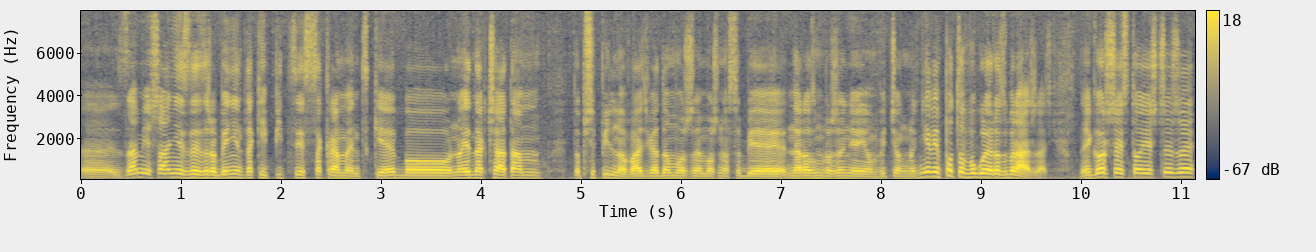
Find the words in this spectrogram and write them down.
e, zamieszanie ze zrobieniem takiej pizzy jest sakramenckie, bo no jednak trzeba tam to przypilnować. Wiadomo, że można sobie na rozmrożenie ją wyciągnąć. Nie wiem po co w ogóle rozmrażać. Najgorsze jest to jeszcze, że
